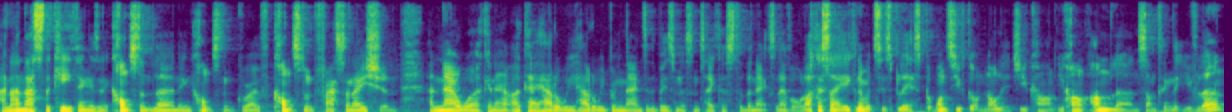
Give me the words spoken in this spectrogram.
And, and that's the key thing, isn't it? Constant learning, constant growth, constant fascination, and now working out, okay, how do we how do we bring that into the business and take us to the next level? Like I say, ignorance is bliss. But once you've got knowledge, you can't you can't unlearn something that you've learned.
